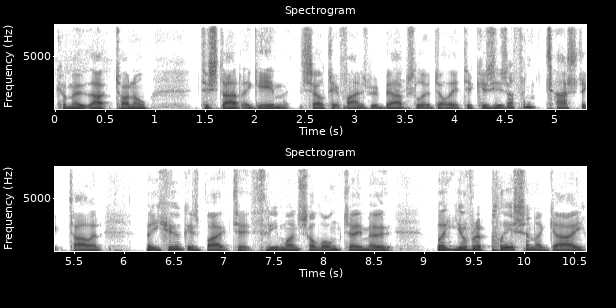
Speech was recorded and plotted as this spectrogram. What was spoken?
come out that tunnel to start a game, Celtic fans would be absolutely delighted because he's a fantastic talent. But Hugh goes back to it, three months, a long time out. But you're replacing a guy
